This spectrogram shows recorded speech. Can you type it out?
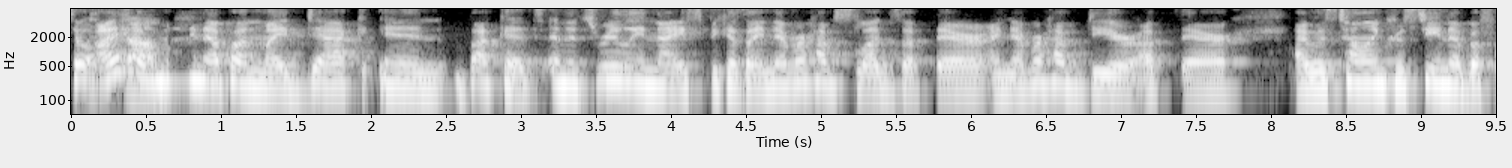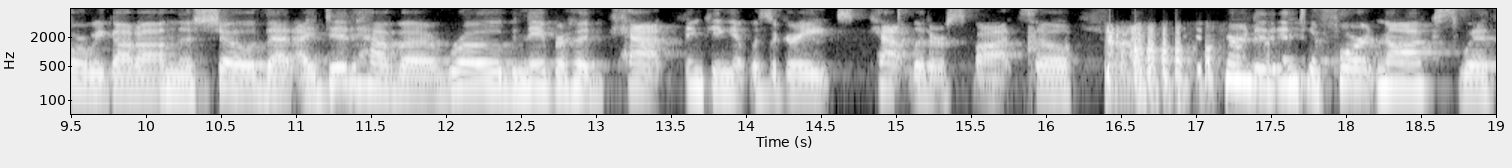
So I have um, mine up on my deck in buckets, and it's really nice because I never have slugs up there. I never have deer up there. I was telling Christina before we got on the show that I did have a rogue neighborhood cat thinking it was a great cat litter spot. So it turned it into Fort Knox with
